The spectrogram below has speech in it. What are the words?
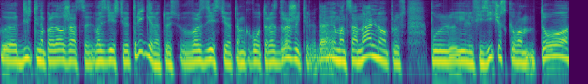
э, длительно продолжаться воздействие триггера, то есть воздействие там какого-то раздражителя, да, эмоционального плюс или физического, то,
